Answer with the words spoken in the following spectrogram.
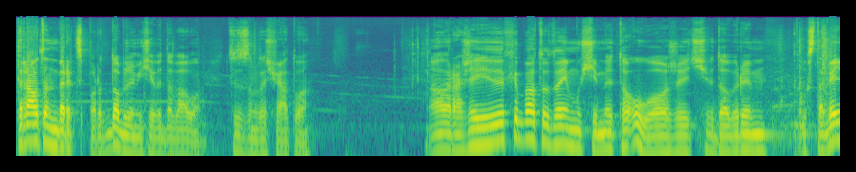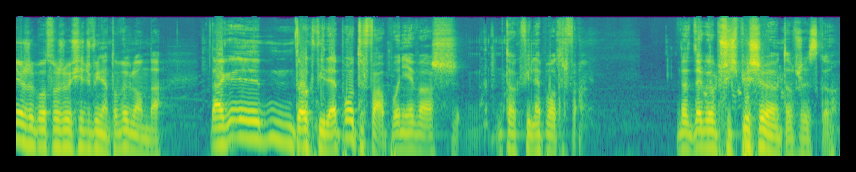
Trautenberg Sport, dobrze mi się wydawało. Co to są za światła? Dobra, czyli chyba tutaj musimy to ułożyć w dobrym ustawieniu, żeby otworzyły się drzwi, na to wygląda. Tak, yy, to chwilę potrwa, ponieważ to chwilę potrwa. Dlatego przyspieszyłem to wszystko.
